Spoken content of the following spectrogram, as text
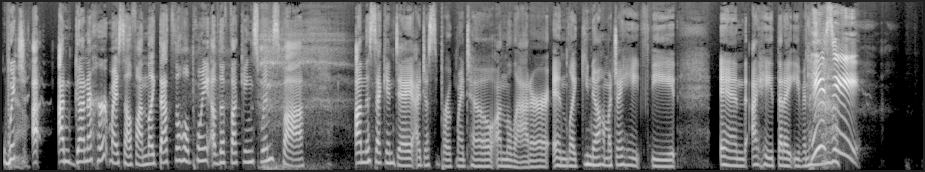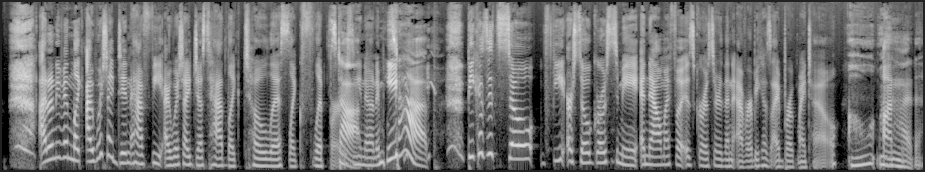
which I, I'm gonna hurt myself on. Like that's the whole point of the fucking swim spa. On the second day, I just broke my toe on the ladder. And like, you know how much I hate feet. And I hate that I even have, Casey. I don't even like I wish I didn't have feet. I wish I just had like toeless like flippers. Stop. You know what I mean? Stop. because it's so feet are so gross to me and now my foot is grosser than ever because I broke my toe Oh my On- god.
